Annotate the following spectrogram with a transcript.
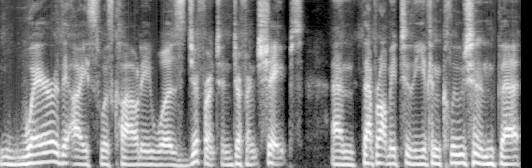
Where the ice was cloudy was different in different shapes. And that brought me to the conclusion that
